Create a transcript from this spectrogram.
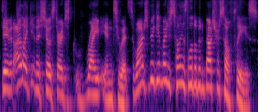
David. I like in the show start just right into it. So why don't you begin by just telling us a little bit about yourself, please?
